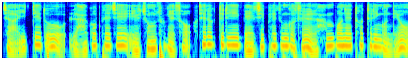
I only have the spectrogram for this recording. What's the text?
자, 이때도 락업 해제 일정 속에서 세력들이 매집해둔 것을 한 번에 터트린 건데요.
